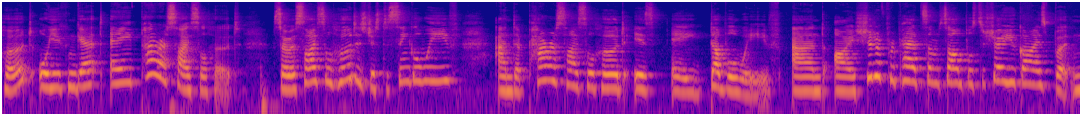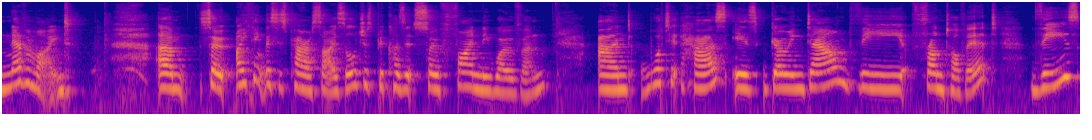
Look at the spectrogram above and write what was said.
hood or you can get a parasisal hood. So a sisal hood is just a single weave and a parasisal hood is a double weave. And I should have prepared some samples to show you guys, but never mind. Um, so I think this is parasisal just because it's so finely woven. And what it has is going down the front of it, these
